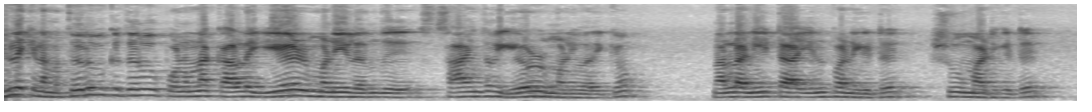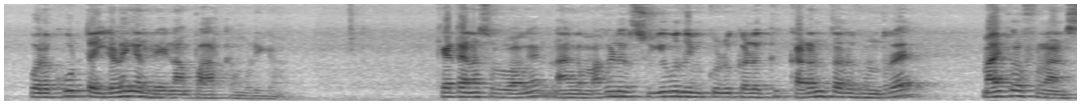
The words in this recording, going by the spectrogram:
இன்றைக்கி நம்ம தெருவுக்கு தெருவு போனோம்னா காலைல ஏழு மணிலேருந்து சாயந்தரம் ஏழு மணி வரைக்கும் நல்லா நீட்டாக இன் பண்ணிக்கிட்டு ஷூ மாட்டிக்கிட்டு ஒரு கூட்ட இளைஞர்களை நாம் பார்க்க முடியும். கேட்டால் என்ன சொல்லுவாங்க? நாங்கள் மகளிர் சுய உதவி குழுக்களுக்கு கடன் தருகின்ற மைக்ரோ ஃபினான்ஸ்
